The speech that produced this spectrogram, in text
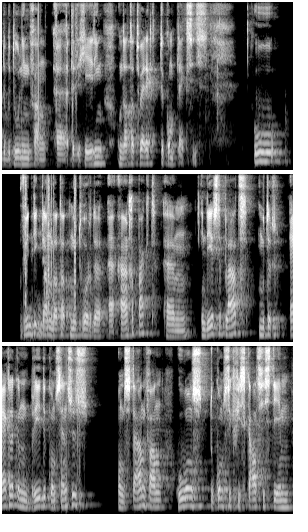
de bedoeling van de regering, omdat dat werk te complex is. Hoe vind ik dan dat dat moet worden uh, aangepakt. Um, in de eerste plaats moet er eigenlijk een brede consensus ontstaan van hoe ons toekomstig fiscaal systeem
